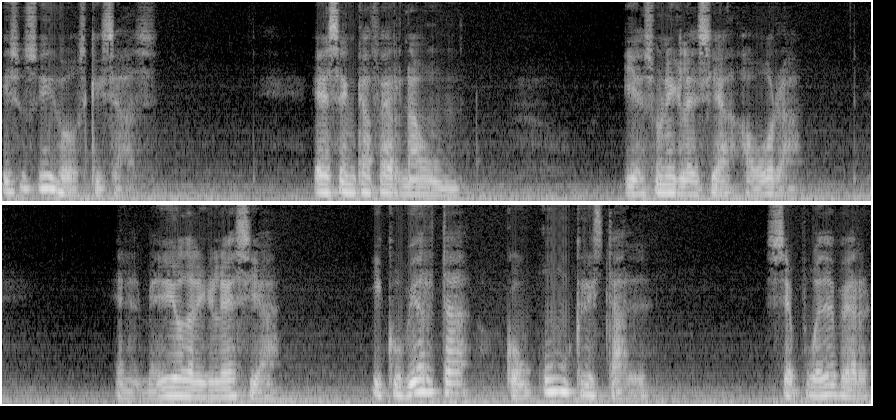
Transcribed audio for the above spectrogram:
y sus hijos quizás. Es en Cafarnaún y es una iglesia ahora. En el medio de la iglesia y cubierta con un cristal se puede ver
